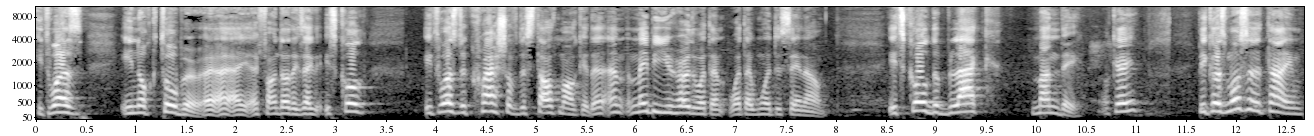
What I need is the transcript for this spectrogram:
it was in October, I, I, I found out exactly. It's called, it was the crash of the stock market. And, and maybe you heard what, I'm, what I want to say now. It's called the Black Monday, okay? Because most of the time,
